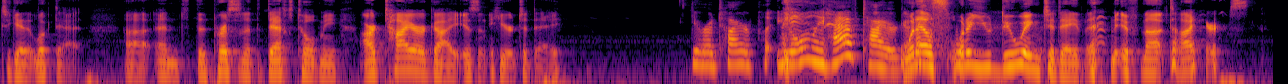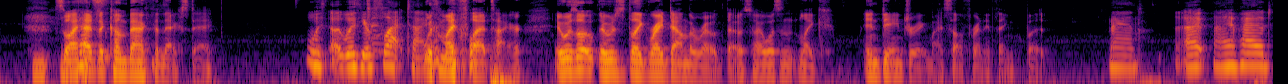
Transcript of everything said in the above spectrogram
to get it looked at. Uh, and the person at the desk told me our tire guy isn't here today. You're a tire. Pla- you only have tire guys. What else? What are you doing today then, if not tires? So I had to come back the next day with uh, with your flat tire? with my flat tire. It was it was like right down the road though, so I wasn't like endangering myself or anything. But Man, I I've had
